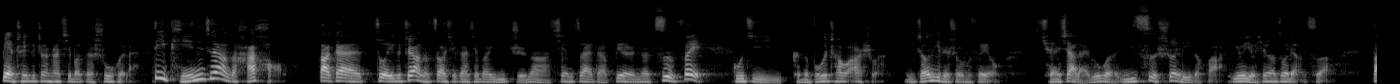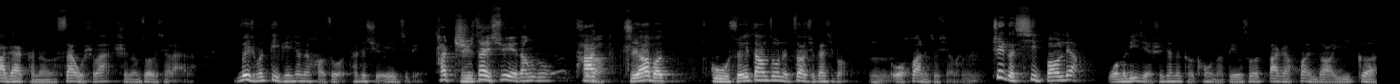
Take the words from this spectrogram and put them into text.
变成一个正常细胞再输回来。地贫这样的还好，大概做一个这样的造血干细胞移植呢，现在的病人的自费估计可能不会超过二十万，你整体的手术费用全下来，如果一次顺利的话，因为有些人做两次啊。大概可能三五十万是能做得下来的。为什么地贫相对好做？它是血液疾病，它只在血液当中，它只要把骨髓当中的造血干细胞嗯我换了就行了嗯。这个细胞量我们理解是相对可控的，比如说大概换到一个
